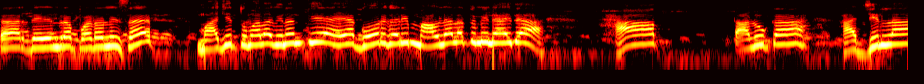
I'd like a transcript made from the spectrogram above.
तर देवेंद्र फडणवीस साहेब माझी तुम्हाला विनंती आहे या गोरगरीब मावल्याला तुम्ही न्याय द्या. हा तालुका हा जिल्हा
